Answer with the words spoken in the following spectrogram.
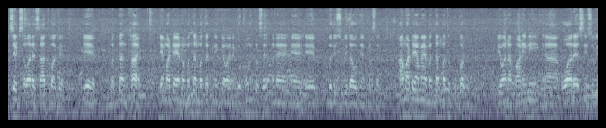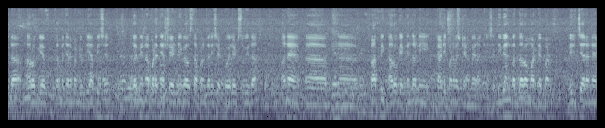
એક્ઝેક્ટ સવારે સાત વાગે એ મતદાન થાય એ માટે એનો મતદાન મથકની કહેવાય એને ગોઠવણ કરશે અને એ બધી સુવિધાઓ ત્યાં કરશે. આ માટે અમે મતદાન મથક ઉપર પીવાના પાણીની ઓઆરએસની સુવિધા, આરોગ્ય કર્મચારીને પણ ડ્યુટી આપી છે. ગરમી ન પડે ત્યાં શેડની વ્યવસ્થા પણ કરી છે, ટોયલેટ સુવિધા અને પ્રાથમિક આરોગ્ય કેન્દ્રની ગાડી પણ અમે સ્ટેન્ડ બાય રાખી છે. દિવ્યાંગ મતદારો માટે પણ વ્હીલચેર અને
